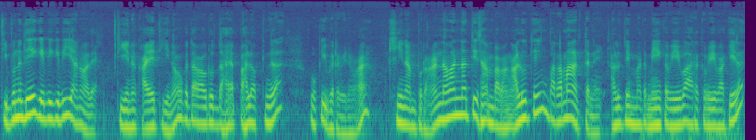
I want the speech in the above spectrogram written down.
තිබුණ දේ ගෙවි ගෙවි යනවා දැන්. තියෙන කය තියෙනවා. ඔක තව අවුරුදු 10ක් 15ක් ඉඳලා ඕක ඉවර වෙනවා. කීනං පුරාණ නවං නත්ති සම්භවං. අලුතෙන් පරමාර්ථ නැහැ. අලුතෙන් මට මේක වේවා අරක වේවා කියලා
